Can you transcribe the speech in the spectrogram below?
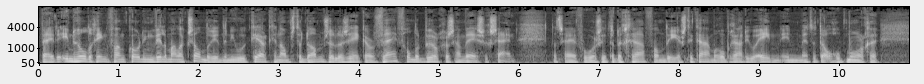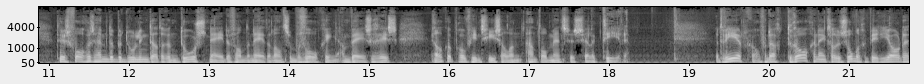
Bij de inhuldiging van koning Willem-Alexander in de Nieuwe Kerk in Amsterdam zullen zeker 500 burgers aanwezig zijn. Dat zei voorzitter De Graaf van de Eerste Kamer op Radio 1 in Met het oog op morgen. Het is volgens hem de bedoeling dat er een doorsnede van de Nederlandse bevolking aanwezig is. Elke provincie zal een aantal mensen selecteren. Het weer, overdag droog en enkele zonnige periode,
